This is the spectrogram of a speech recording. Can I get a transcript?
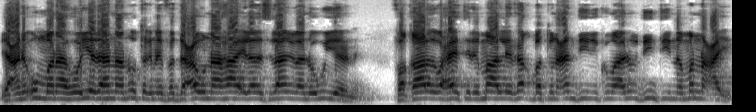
yacni ummanaa hooyadaanaan u tagnay fadacawnaahaa ila alislaami baan ugu yeernay. Faqaalad waxay tidhi maa lii raqbatun can diinikum anuu diintiinna ma nacay.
